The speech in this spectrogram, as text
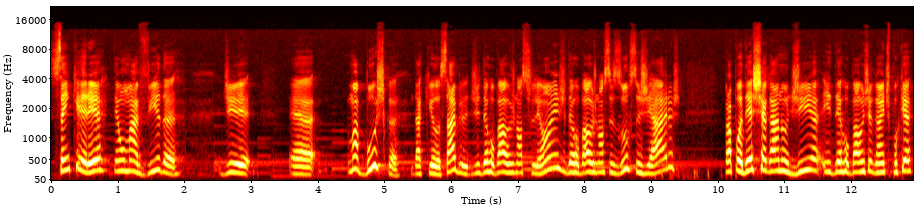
sem querer ter uma vida de. É, uma busca daquilo, sabe? De derrubar os nossos leões, de derrubar os nossos ursos diários, para poder chegar no dia e derrubar um gigante. Porque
